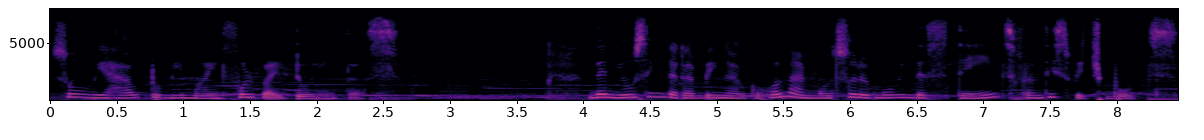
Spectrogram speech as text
so we have to be mindful while doing this. Then using the rubbing alcohol I am also removing the stains from the switchboards.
